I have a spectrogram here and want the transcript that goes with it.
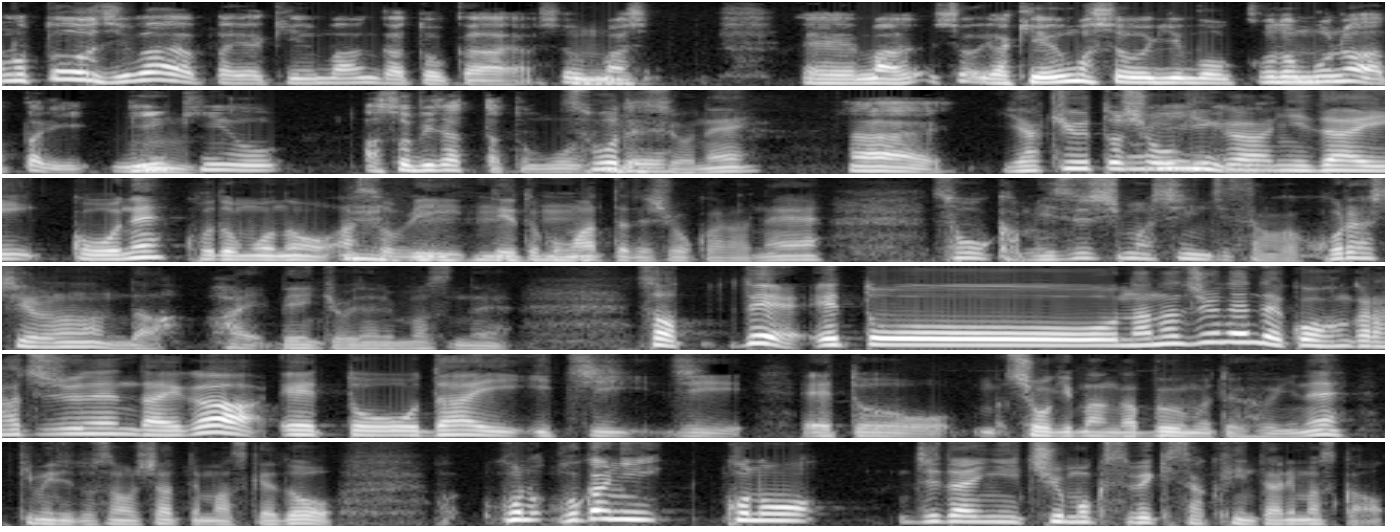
この当時はやっぱり野球漫画とか、うん。まあえーまあ、野球も将棋も子供のやっぱり人気の遊びだったと思うので、そうですよね。はい。野球と将棋が2大こうね子供の遊びっていうところもあったでしょうからね、そうか水島新司さんがこれは知らなんだ。はい勉強になりますね。さあでえっと70年代後半から80年代がえっと第一次えっと将棋漫画ブームというふうにねキミリトさんおっしゃってますけどこの他にこの時代に注目すべき作品ってありますか？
